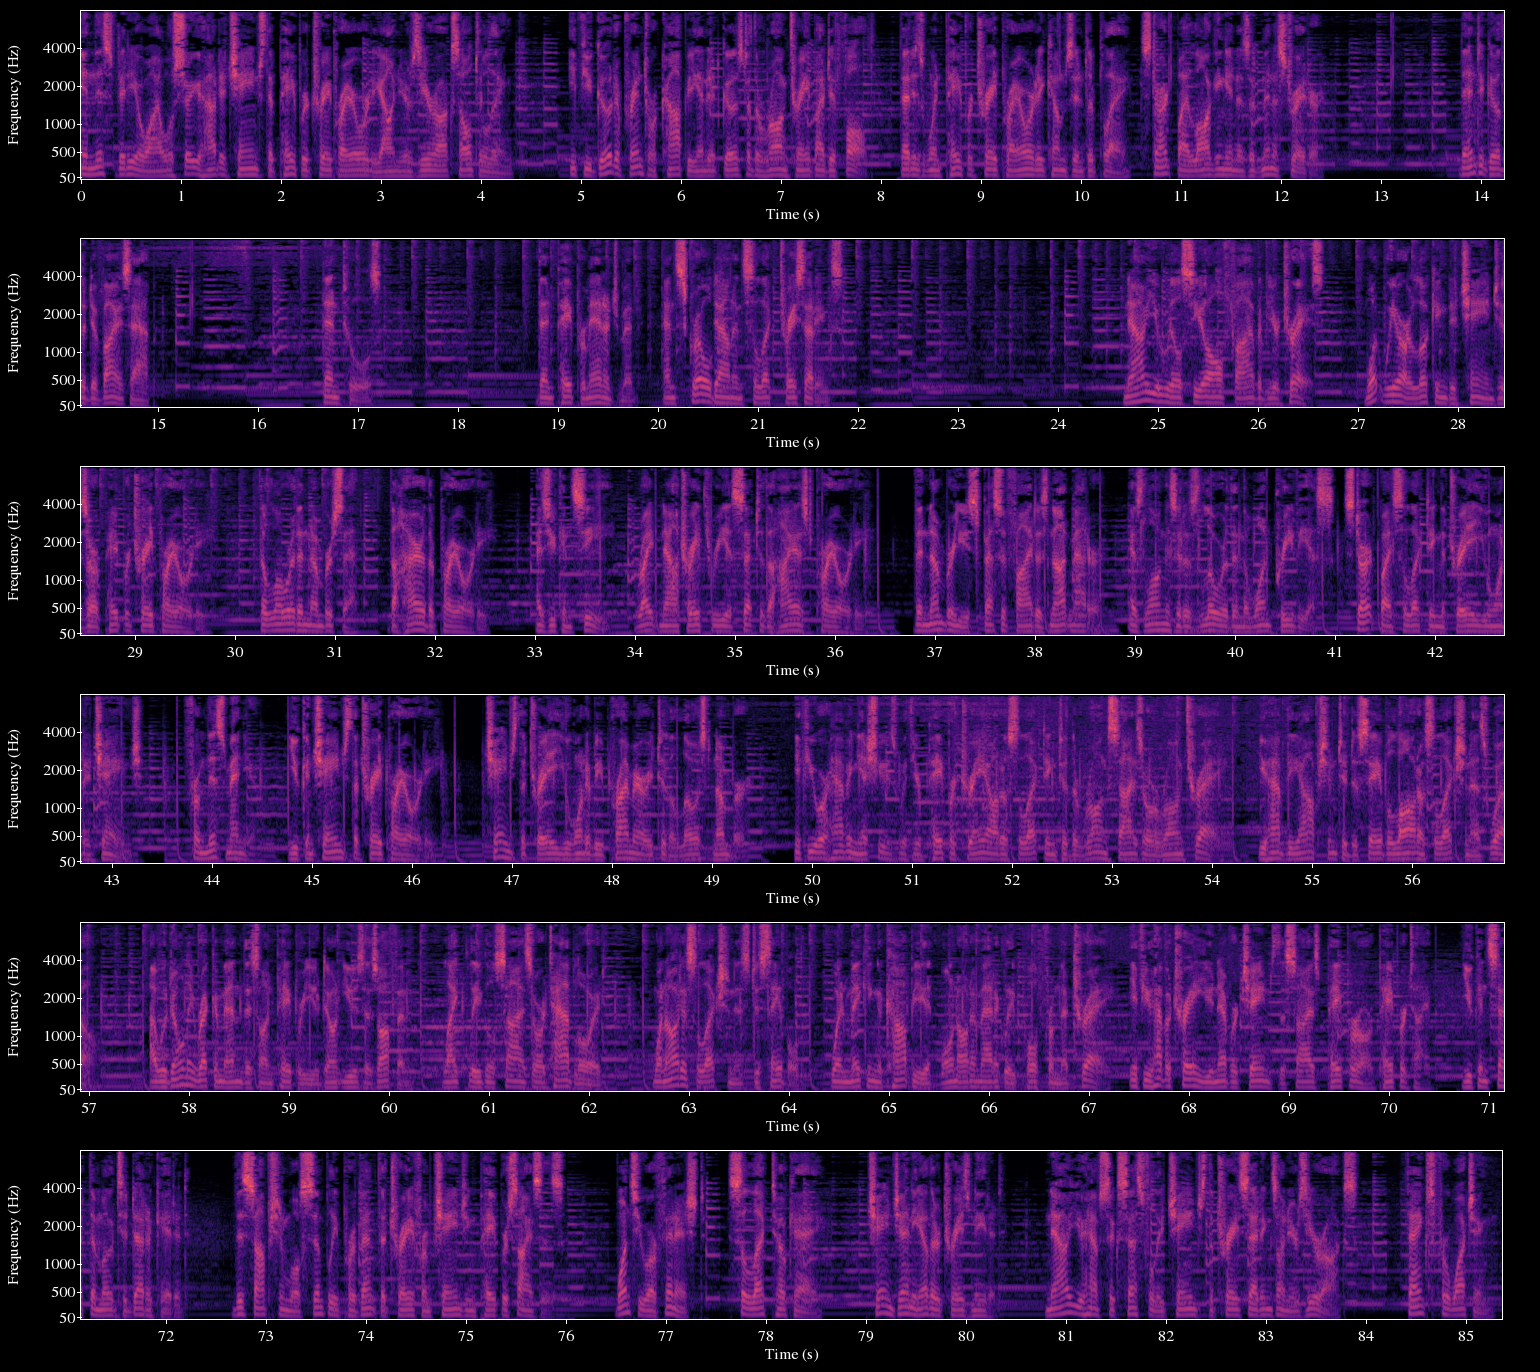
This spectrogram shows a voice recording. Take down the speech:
In this video I will show you how to change the paper tray priority on your Xerox AltaLink. If you go to print or copy and it goes to the wrong tray by default, that is when paper tray priority comes into play. Start by logging in as administrator. Then to go the device app. Then tools. Then paper management, and scroll down and select tray settings. Now you will see all five of your trays. What we are looking to change is our paper tray priority. The lower the number set, the higher the priority. As you can see, right now tray 3 is set to the highest priority. The number you specify does not matter, as long as it is lower than the one previous. Start by selecting the tray you want to change. From this menu, you can change the tray priority. Change the tray you want to be primary to the lowest number. If you are having issues with your paper tray auto-selecting to the wrong size or wrong tray, you have the option to disable auto selection as well. I would only recommend this on paper you don't use as often, like legal size or tabloid. When auto selection is disabled, when making a copy it won't automatically pull from the tray. If you have a tray you never change the size paper or paper type, you can set the mode to dedicated. This option will simply prevent the tray from changing paper sizes. Once you are finished, select OK. Change any other trays needed. Now you have successfully changed the tray settings on your Xerox. Thanks for watching.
